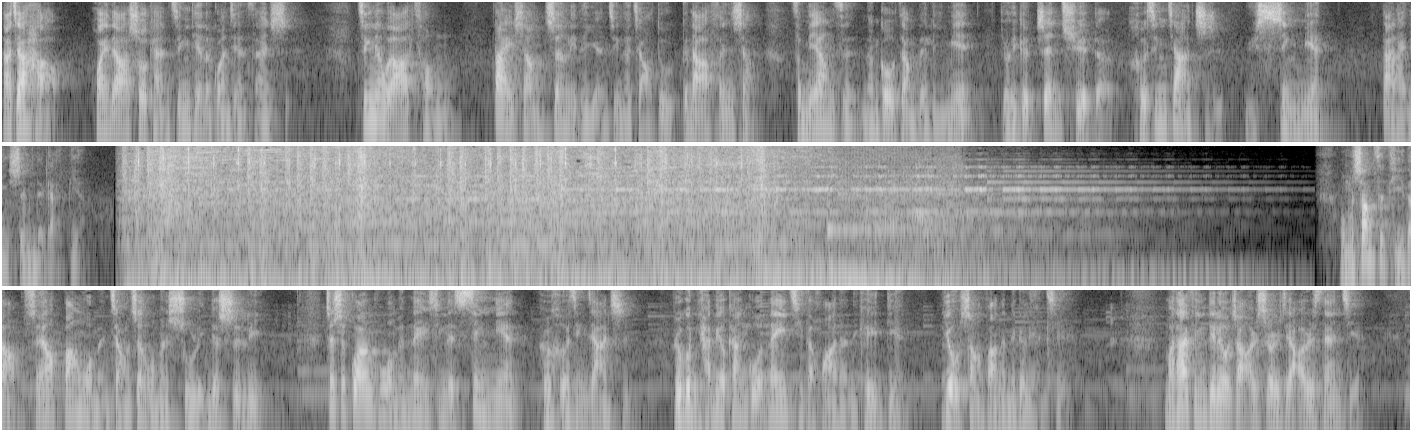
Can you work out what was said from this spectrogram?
大家好，欢迎大家收看今天的关键三十。今天我要从戴上真理的眼镜的角度，跟大家分享怎么样子能够在我们的里面有一个正确的核心价值与信念，带来你生命的改变。我们上次提到，神要帮我们矫正我们属灵的视力，这是关乎我们内心的信念和核心价值。如果你还没有看过那一集的话呢，你可以点右上方的那个连接。马太福音第六章二十二节二十三节，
